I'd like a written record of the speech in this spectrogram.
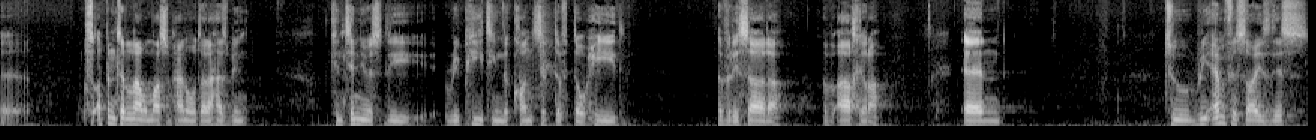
Uh, so up until now Allah subhanahu wa ta'ala has been continuously repeating the concept of tawheed, of risala, of akhirah, and to re emphasize this,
